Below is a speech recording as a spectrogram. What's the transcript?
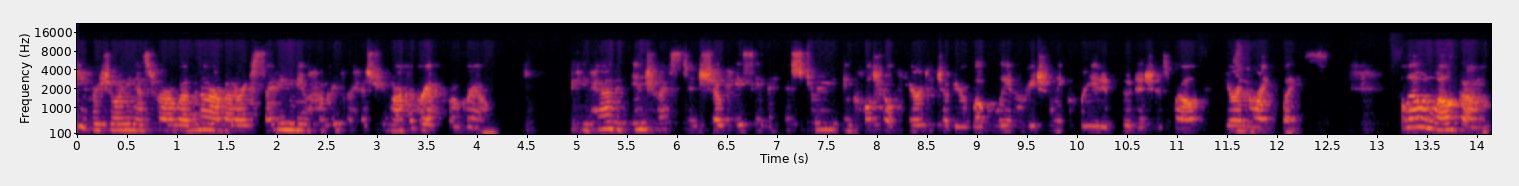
you for joining us for our webinar about our exciting new Hungry for History Marker Grant program. If you have an interest in showcasing the history and cultural heritage of your locally and regionally created food dishes, well, you're in the right place. Hello and welcome.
